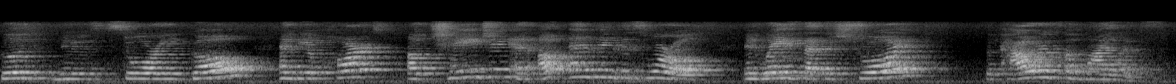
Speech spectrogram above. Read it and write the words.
good news story. Go and be a part of changing and upending this world in ways that destroy the powers of violence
